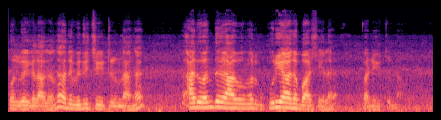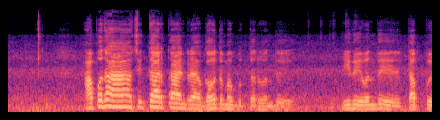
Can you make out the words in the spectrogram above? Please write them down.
கொள்கைகளாக வந்து அது விதிச்சுக்கிட்டு இருந்தாங்க அது வந்து அவங்களுக்கு புரியாத பாஷையில் பண்ணிக்கிட்டு இருந்தாங்க அப்போ தான் சித்தார்த்தா என்ற கௌதம புத்தர் வந்து இது வந்து தப்பு.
